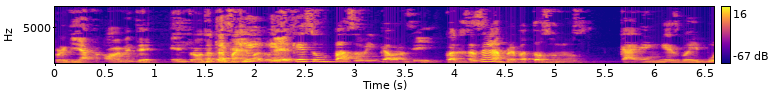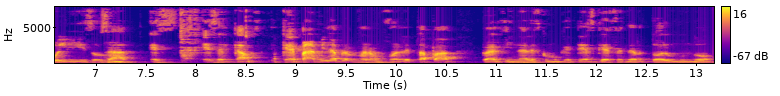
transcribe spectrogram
Porque ya, obviamente, entró a otra Es etapa de madurez. es que es un paso bien cabrón. Sí. Cuando estás en la prepa, todos son unos caguengues, güey, bullies, o Mm. sea, es, es el caos. Que para mí la prepa fue la mejor etapa, pero al final es como que tienes que defender a todo el mundo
